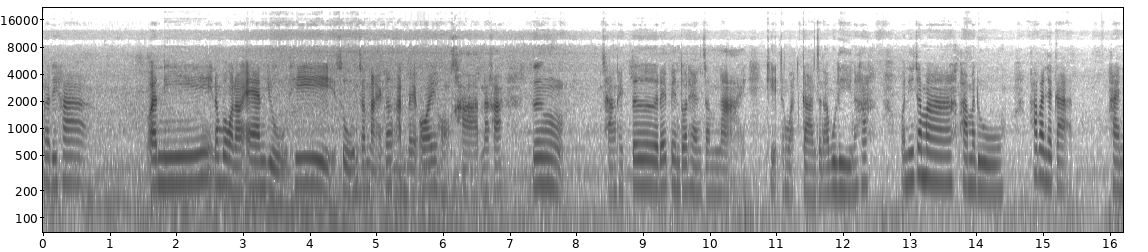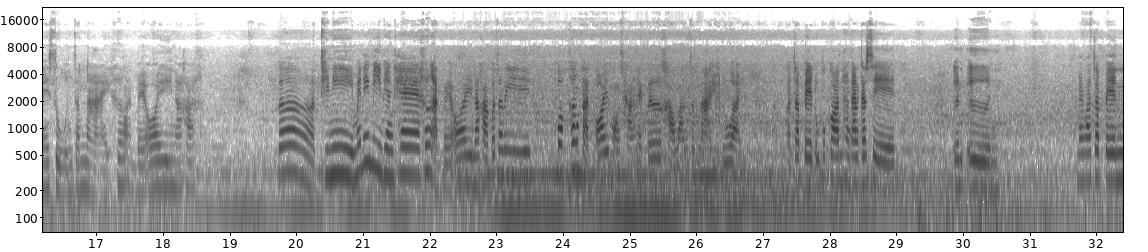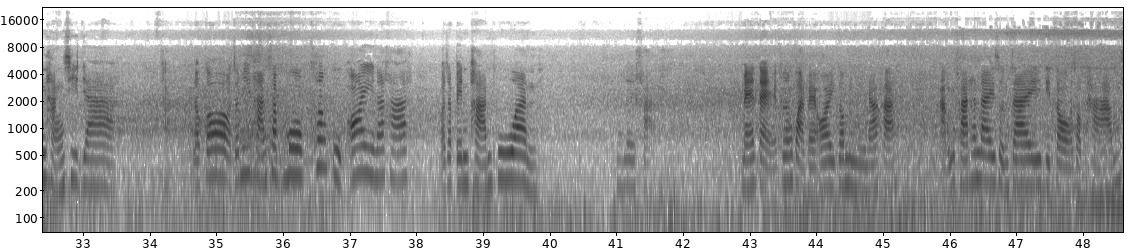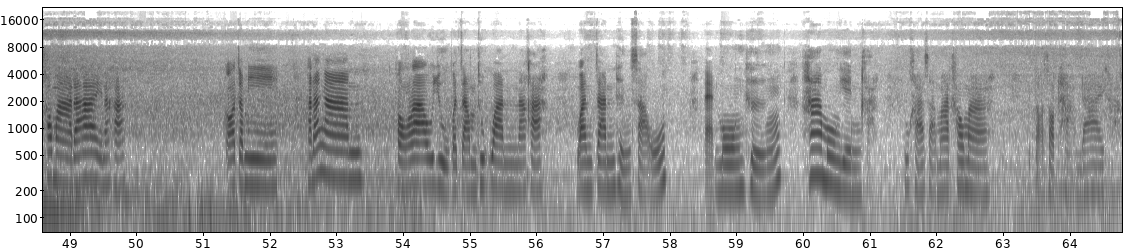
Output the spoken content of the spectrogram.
สวัสดีค่ะ วันนี้น้องโบกับน้องแอนอยู่ที่ศูนย์จำหน่ายเครื่องอัดใบอ้อยของคาร์ดนะคะ ซึ่งช้างแท็กเตอร์ได้เป็นตัวแทนจำหน่าย เขตจังหวัดกาญจนบุรีนะคะ วันนี้จะมาพามาดูภาพบรรยากาศภายในศูนย์จำหน่ายเครื่องอัดใบอ้อยนะคะ ก็ที่นี่ไม่ได้มีเพียงแค่เครื่องอัดใบอ้อยนะคะ ก็จะมีพวกเครื่องตัดอ้อยของช้างแท็กเตอร์ค่ะวางจำหน่ายอยู่ด้วย ก็จะเป็นอุปกรณ์ทางการเกษตร อื่นๆ ไม่ว่าจะเป็นถังฉีดยาค่ะแล้วก็จะมีผานสับโมกเครื่องปลูกอ้อยนะคะ ก็จะเป็นผานพวนนี่เลยค่ะ แม้แต่เครื่องกวาดใบอ้อยก็มีนะคะหากลูกค้าท่านใดสนใจติดต่อสอบถามเข้ามาได้นะคะ ก็จะมีพนักงานของเราอยู่ประจำทุกวันนะคะ วันจันทร์ถึงเสาร์ 8 โมงถึง 5 โมงเย็นค่ะ ลูกค้าสามารถเข้ามาติดต่อสอบถามได้ค่ะ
